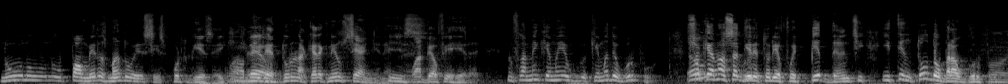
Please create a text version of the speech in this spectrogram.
No, no- no Palmeiras manda esses portugueses aí, que ele é duro na queda que nem o Cerne, né? Isso. O Abel Ferreira. No Flamengo quem manda, é o- quem manda é o grupo. Só que a nossa diretoria foi pedante e tentou dobrar o grupo.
